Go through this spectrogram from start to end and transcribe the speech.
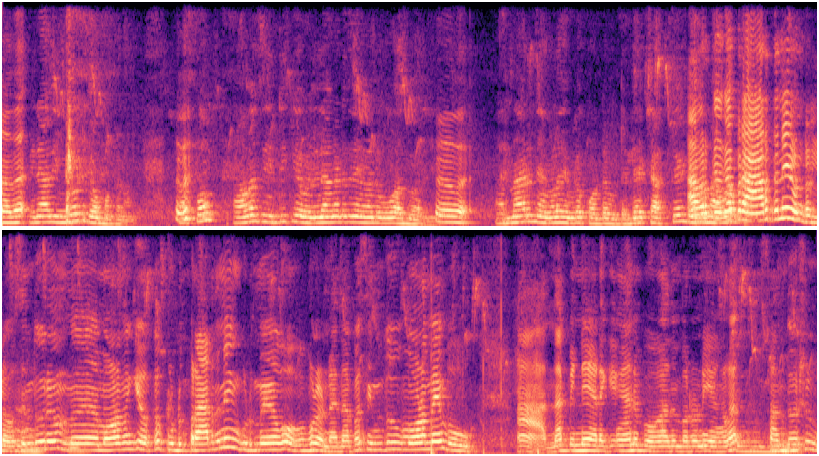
അതെ. പിന്നെ അത് ഇങ്ങോട്ട് ചുമക്കണം. അപ്പം അവൻ സിറ്റിക്ക് വെള്ളിലാങ്കടത്ത് ഞങ്ങോട്ട് പോവാന്ന് പറഞ്ഞു. അതെ അന്നേരം ഞങ്ങളെ ഇവിടെ കൊണ്ടുവിട്ടില്ല ചക്ക അവർക്കൊക്കെ പ്രാർത്ഥനയുണ്ടല്ലോ. സിന്ധുവിനും മോളമ്മയ്ക്കും ഒക്കെ കുടു പ്രാർത്ഥനയും കുടുംബയോഗവും ഒക്കെ കൂടെ ഉണ്ടായിരുന്നു. അപ്പൊ സിന്ധു മോളമ്മയും പോകും ആ എന്നാ പിന്നെ ഇടയ്ക്കെങ്ങാനും പോകാന്ന് പറഞ്ഞുകൊണ്ട് ഞങ്ങൾ സന്തോഷം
